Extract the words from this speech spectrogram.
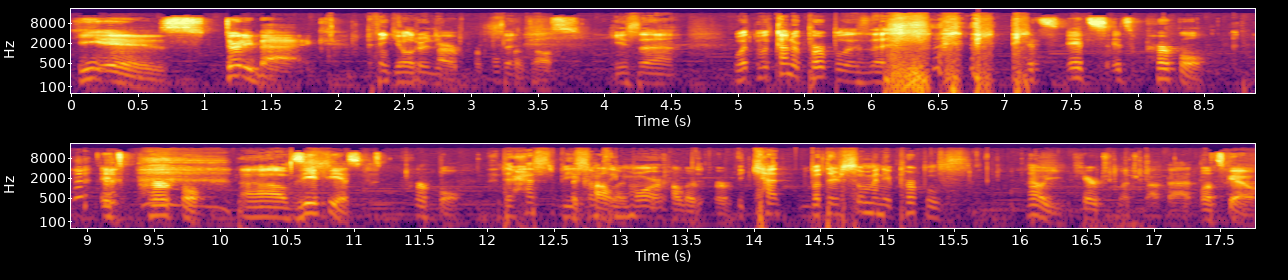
He is Dirty Bag. I think you already Or purple said he's uh. What what kind of purple is this? It's it's it's purple. It's purple. uh, Zephyus is purple. there has to be The something color, more. the color purple. It can't. But there's so many purples. No, you care too much about that. Let's go.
